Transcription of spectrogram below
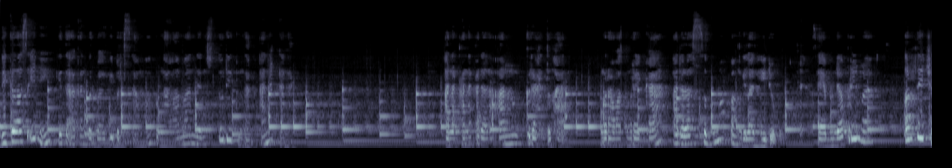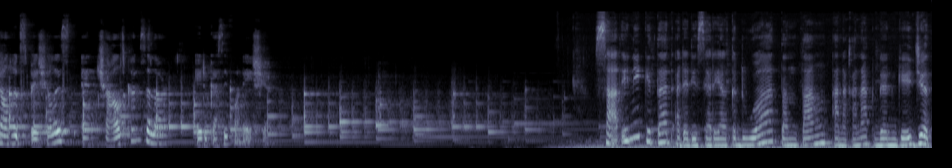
Di kelas ini kita akan berbagi bersama pengalaman dan studi tentang anak-anak. Anak-anak adalah anugerah Tuhan. Merawat mereka adalah sebuah panggilan hidup. Bunda Prima, Early Childhood Specialist and Child Counselor, Edukasi Foundation. Saat ini kita ada di serial kedua tentang anak-anak dan gadget.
